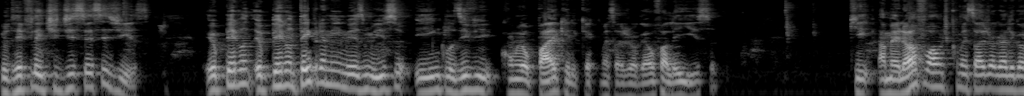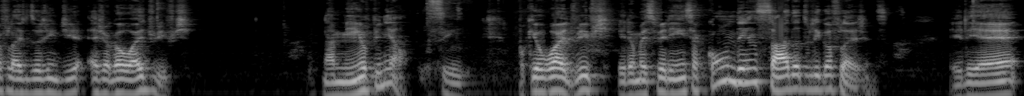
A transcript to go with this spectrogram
Eu refleti disso esses dias. Eu, pergun eu perguntei para mim mesmo isso, e inclusive com meu pai, que ele quer começar a jogar, eu falei isso. Que a melhor forma de começar a jogar League of Legends hoje em dia é jogar o Wild Rift. Na minha opinião. Sim. Porque o Wild Rift ele é uma experiência condensada do League of Legends. Ele é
